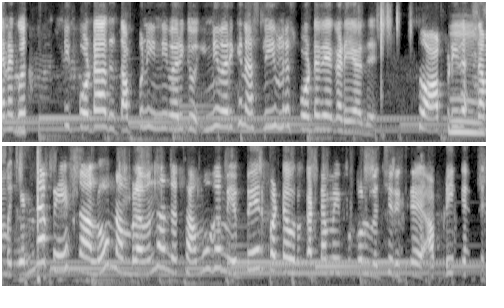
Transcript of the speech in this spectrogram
எனக்கு வந்து லிப்ஸ்டிக் போட்டா அது தப்புன்னு இன்னி வரைக்கும் இன்னி வரைக்கும் நான் ஸ்லீவ்லெஸ் போட்டதே கிடையாது சோ அப்படி. நம்ம என்ன பேசினாலும் நம்மள வந்து அந்த சமூகம் எப்பேற்பட்ட ஒரு கட்டமைப்புக்குள் வச்சிருக்கு அப்படிங்கிறது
